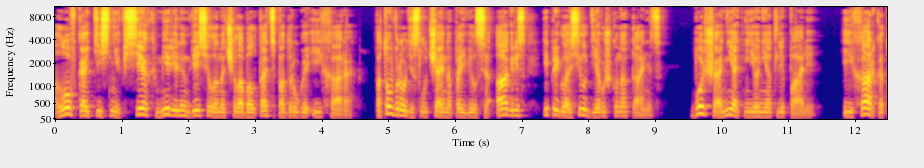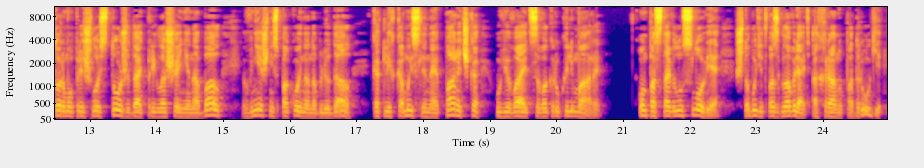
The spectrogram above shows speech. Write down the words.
Ловко оттеснив всех, Мерилин весело начала болтать с подругой Ихара. Потом вроде случайно появился Агрис и пригласил девушку на танец. Больше они от нее не отлипали. Ихар, которому пришлось тоже дать приглашение на бал, внешне спокойно наблюдал, как легкомысленная парочка увивается вокруг Эльмары. Он поставил условие, что будет возглавлять охрану подруги,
